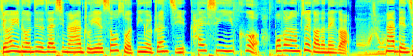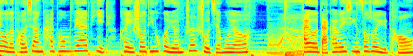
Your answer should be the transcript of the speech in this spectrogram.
喜欢雨桐，记得在喜马拉雅主页搜索订阅专辑《开心一刻》，播放量最高的那个。那点击我的头像开通 VIP，可以收听会员专属节目哟。还有打开微信搜索雨桐，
